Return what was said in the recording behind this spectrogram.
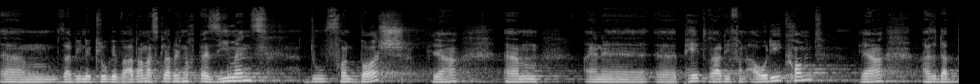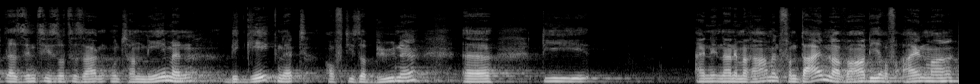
ähm, Sabine Kluge war damals, glaube ich, noch bei Siemens, du von Bosch, ja, ähm, eine äh, Petra, die von Audi kommt, ja, also da, da sind sie sozusagen Unternehmen begegnet auf dieser Bühne, äh, die eine, in einem Rahmen von Daimler war, die auf einmal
